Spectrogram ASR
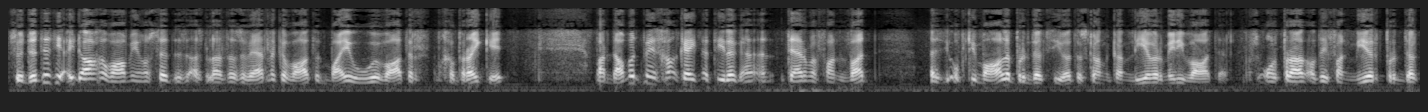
So dit is die uitdaging waarmee ons sit is as laat ons 'n werklike water baie hoë water gebruik het. Maar dan moet mens gaan kyk natuurlik in, in terme van wat is die optimale produksie wat ons kan kan lewer met die water. Ons, ons praat altyd van meer produk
